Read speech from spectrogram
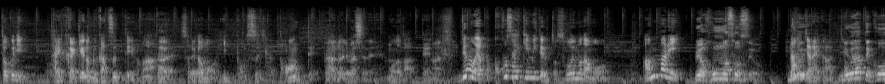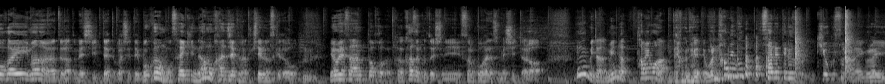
特に体育会系の部活っていうのは、はい。それがもう一本筋がドンってあるましたね。ものがあって、はい。でもやっぱここ最近見てるとそういうものはもうあんまりいやほんまそうっすよないんじゃないかなって僕だって後輩今のやつらと飯行ったりとかしてて僕はもう最近何も感じなくなってきてるんですけど、うん。嫁さんとか家族と一緒にその後輩たちと飯行ったら「えみたいなみんなタメ語なんみたいなこと言われて俺タメ語されてる記憶すらないぐらい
